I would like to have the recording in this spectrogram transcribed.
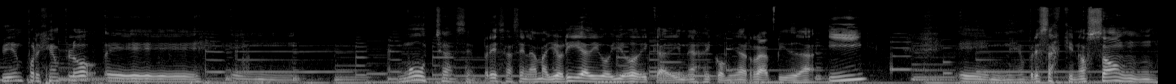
Bien, por ejemplo, eh, en muchas empresas, en la mayoría, digo yo, de cadenas de comida rápida y en empresas que no son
